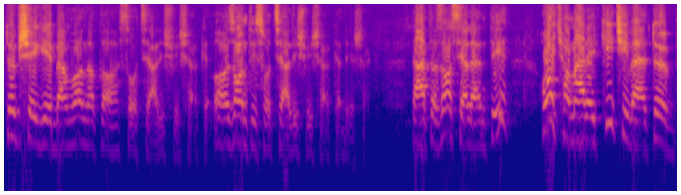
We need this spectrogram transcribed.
többségében vannak a szociális viselkedés, az antiszociális viselkedések. Tehát az azt jelenti hogyha már egy kicsivel több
